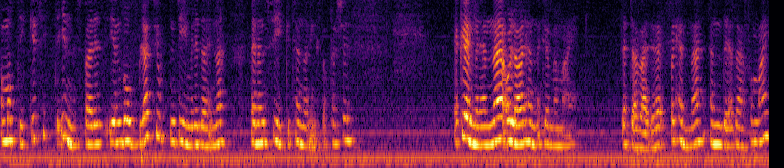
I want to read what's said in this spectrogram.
og måtte ikke sitte innesperret i en boble 14 timer i døgnet med den syke tenåringsdatteren sin. Jeg klemmer henne og lar henne klemme meg. Dette er verre for henne enn det det er for meg.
